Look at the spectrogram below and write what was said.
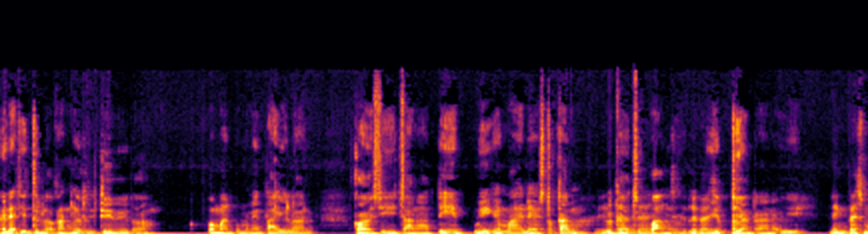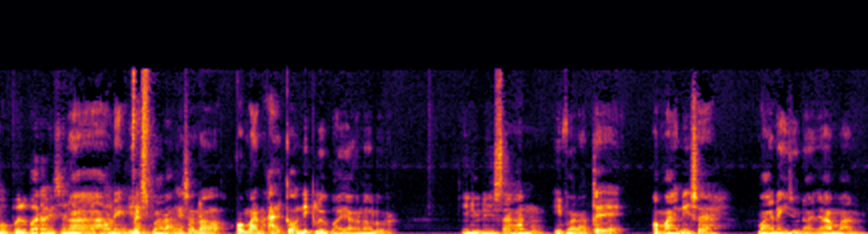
Dan nek didelok kan ngerti dewe toh pemain-pemain Thailand. Kayak si Canatip wingi kan mainnya tekan Oh, Liga Liga- Jepang Liga Jepang. Rana kuwi Ning PES Mobile barang isine nah ning ikonik PES barangnya sono pemain ikonik lho bayangno lur. Indonesia kan ibaratnya pemain ini sih main zona nyaman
